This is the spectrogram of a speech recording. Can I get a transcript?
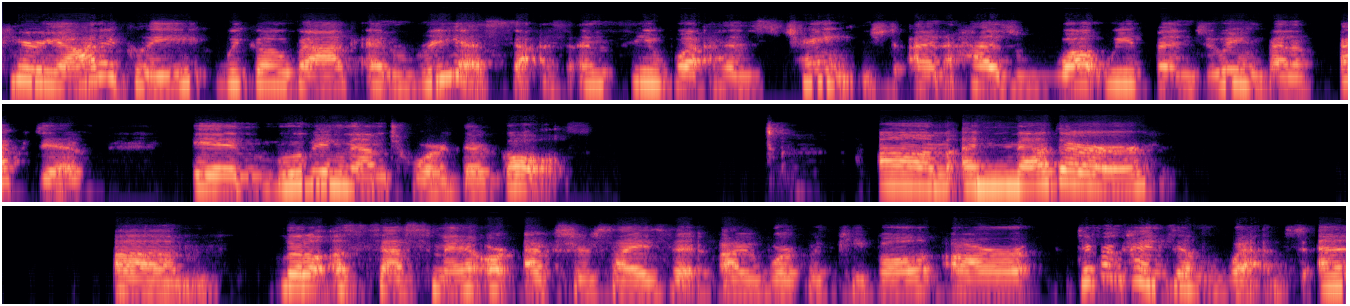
periodically we go back and reassess and see what has changed and has what we've been doing been effective in moving them toward their goals. Um, another um, little assessment or exercise that I work with people are different kinds of webs. And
